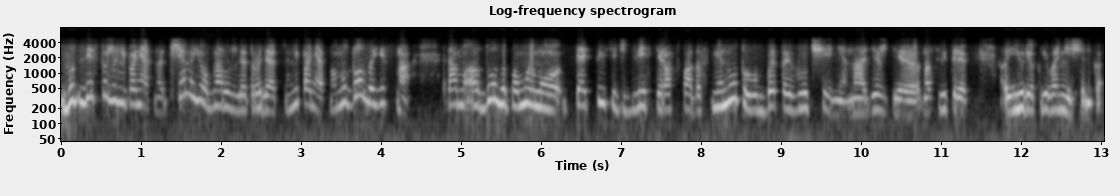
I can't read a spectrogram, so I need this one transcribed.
Вот здесь тоже непонятно. Чем ее обнаружили, эту радиацию, непонятно. Но доза ясна. Там э, доза, по-моему, 5200 распадов в минуту бета-излучения на одежде, на свитере Юрия Кривонищенко.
